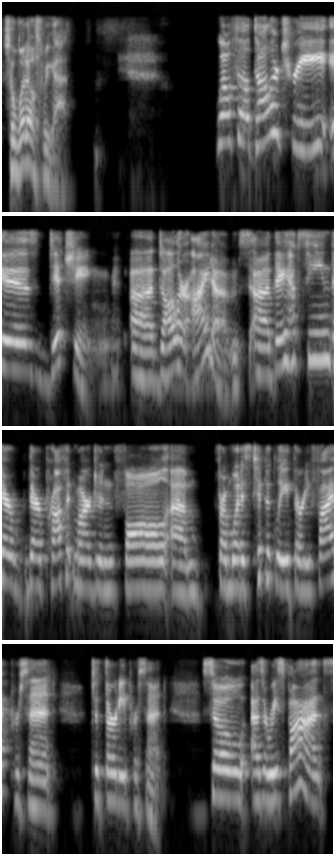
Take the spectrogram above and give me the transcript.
So what else we got? Well, Phil, Dollar Tree is ditching uh, dollar items. Uh, they have seen their their profit margin fall um, from what is typically 35% to 30%. So as a response,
